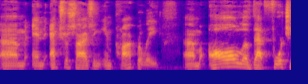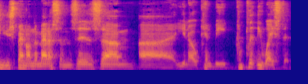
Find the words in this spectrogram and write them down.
um, and exercising improperly, um, all of that fortune you spend on the medicines is, um, uh, you know, can be completely wasted.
